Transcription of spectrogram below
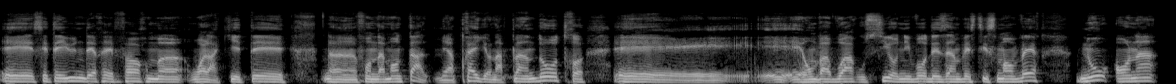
Et c'était une des réformes euh, voilà qui était euh, fondamentale. Mais après il y en a plein d'autres. Et, et, on va voir aussi au niveau des investissements verts. Nous on a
